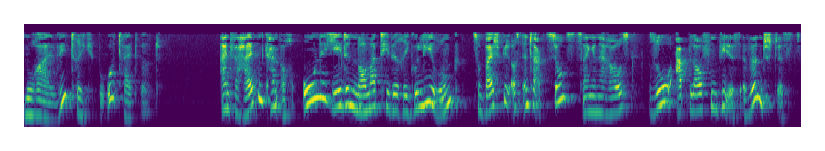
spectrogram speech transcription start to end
moralwidrig beurteilt wird. Ein Verhalten kann auch ohne jede normative Regulierung, zum Beispiel aus Interaktionszwängen heraus, so ablaufen, wie es erwünscht ist.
